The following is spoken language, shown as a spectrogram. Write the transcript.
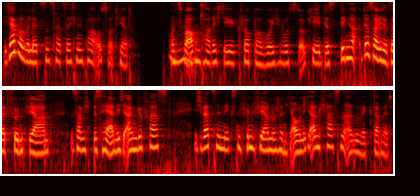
Ich habe aber letztens tatsächlich ein paar aussortiert. Und zwar auch ein paar richtige Klopper, wo ich wusste, okay, das Ding, das habe ich jetzt seit fünf Jahren. Das habe ich bisher nicht angefasst. Ich werde es in den nächsten fünf Jahren wahrscheinlich auch nicht anfassen, also weg damit.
